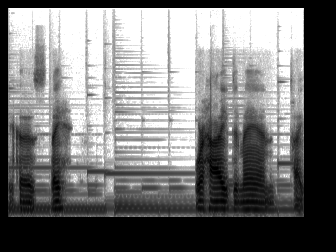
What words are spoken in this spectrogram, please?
because they were high demand type.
